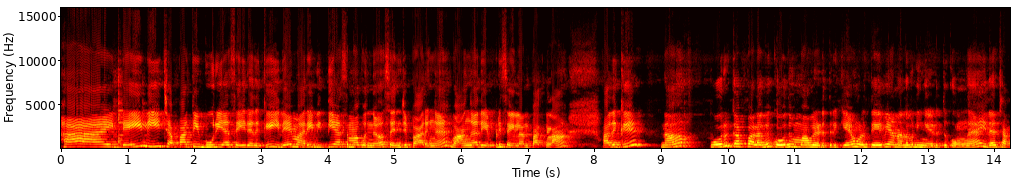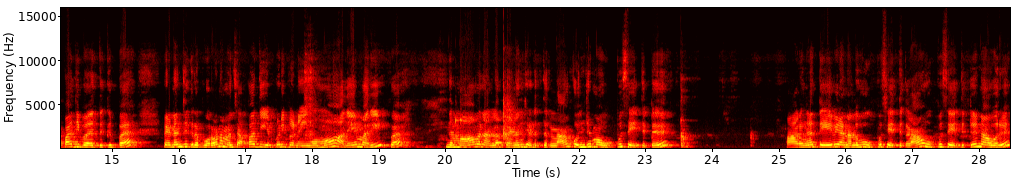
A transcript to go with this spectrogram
Hi daily chapati பூரியா செய்கிறதுக்கு இதே மாதிரி வித்தியாசமாக கொஞ்சம் செஞ்சு பாருங்கள் வாங்க அது எப்படி செய்யலான்னு பார்க்கலாம். அதுக்கு நான் ஒரு கப் அளவு கோதுமை மாவு எடுத்திருக்கேன். உங்களுக்கு தேவையான அளவு நீங்கள் எடுத்துக்கோங்க. இதை சப்பாத்தி பதத்துக்கு இப்போ பிணைஞ்சிக்கிற போகிறோம் நம்ம சப்பாத்தி எப்படி பிணைவோமோ அதே மாதிரி இப்போ இந்த மாவை நல்லா பிணைஞ்சு எடுத்துடலாம். கொஞ்சமாக உப்பு சேர்த்துட்டு பாருங்கள் தேவையான அளவு உப்பு சேர்த்துக்கலாம். உப்பு சேர்த்துட்டு நான் ஒரு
